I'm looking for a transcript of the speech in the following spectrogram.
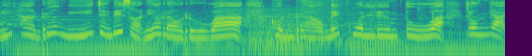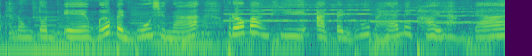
นิทานเรื่องนี้จึงได้สอนให้เรารู้ว่า คนเราไม่ควรลืมตัว จงอย่าทะนงตนเองเมื่อเป็นผู้ชนะ เพราะบางทีอาจเป็นผู้แพ้ในภายหลังได้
